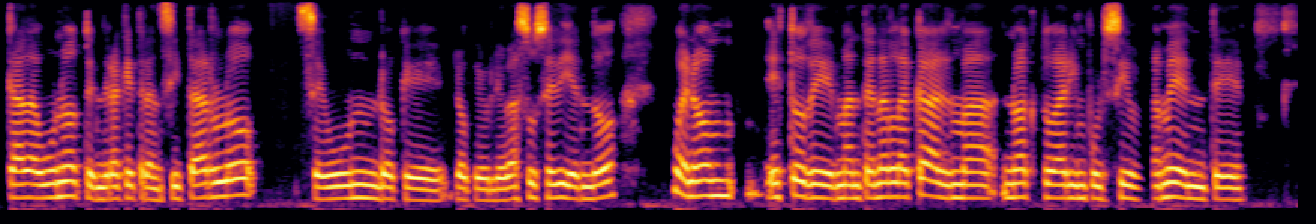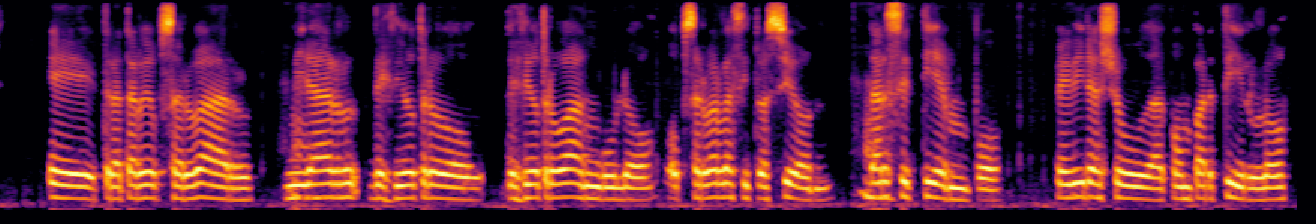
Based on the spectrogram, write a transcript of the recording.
cada uno tendrá que transitarlo según lo que, lo que le va sucediendo. Bueno, esto de mantener la calma, no actuar impulsivamente, eh, tratar de observar, mirar desde otro, desde otro ángulo, observar la situación, darse tiempo, pedir ayuda, compartirlo,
